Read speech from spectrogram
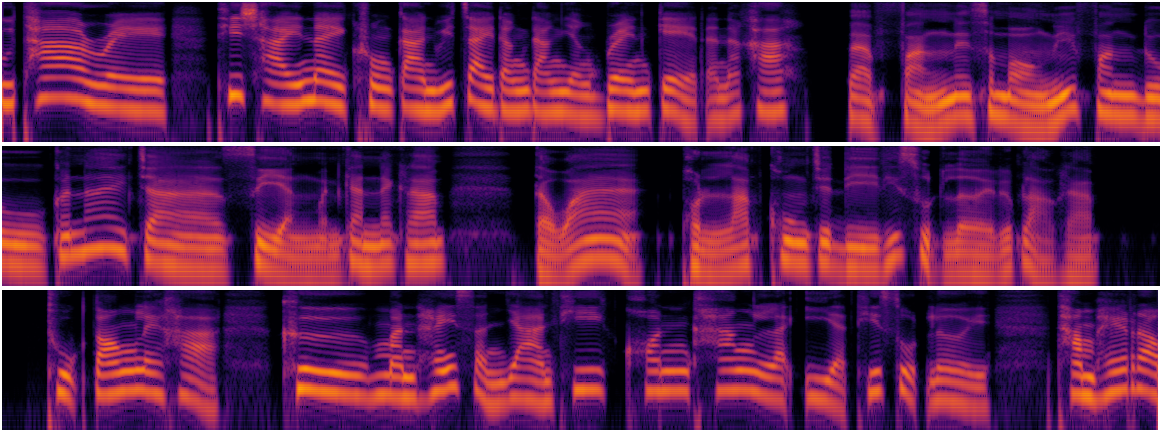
Utah Ray ที่ใช้ในโครงการวิจัยดัง ๆ อย่าง BrainGate อะนะคะ แบบฝังในสมองนี้ฟังดูก็น่าจะเสี่ยงเหมือนกันนะครับ แต่ว่าผลลัพธ์คงจะดีที่สุดเลยหรือเปล่าครับ ถูกต้องเลยค่ะ คือมันให้สัญญาณที่ค่อนข้างละเอียดที่สุดเลยทำให้เรา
